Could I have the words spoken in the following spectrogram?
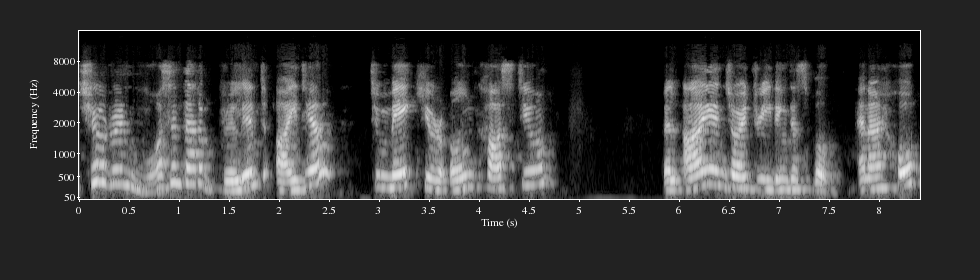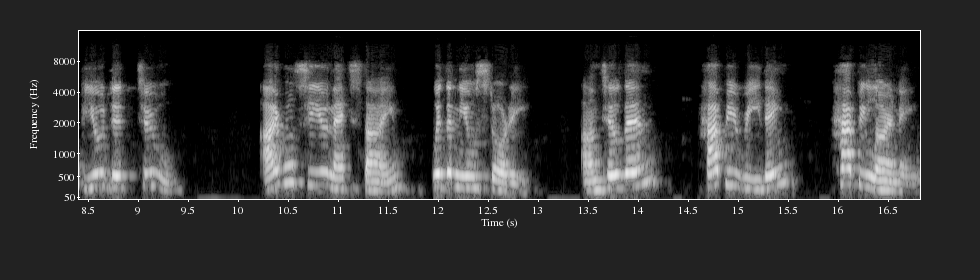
children, wasn't that a brilliant idea to make your own costume? Well, I enjoyed reading this book and I hope you did too. I will see you next time with a new story. Until then, Happy reading, happy learning.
